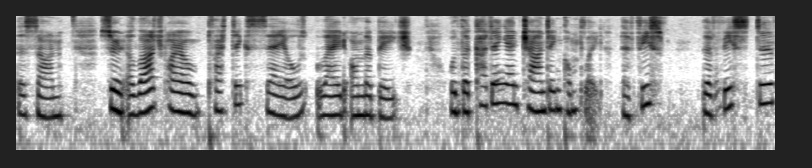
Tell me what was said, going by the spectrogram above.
the sun. Soon a large pile of plastic sails laid on the beach. With the cutting and chanting complete, the feast, the festive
